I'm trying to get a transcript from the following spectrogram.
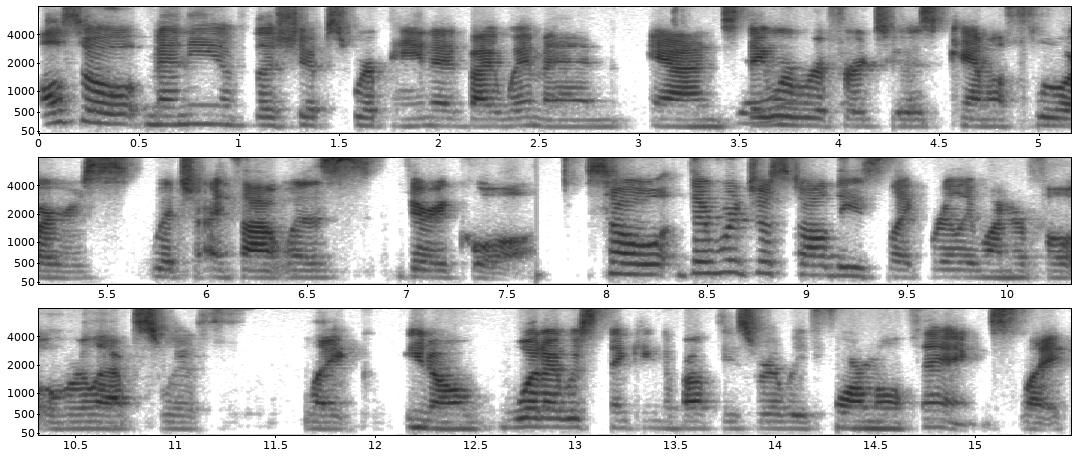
also many of the ships were painted by women and yeah. they were referred to as camoufleurs which i thought was very cool so there were just all these like really wonderful overlaps with like you know what i was thinking about these really formal things like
